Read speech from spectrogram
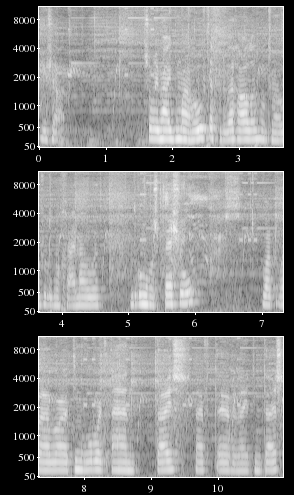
Dus ja. Sorry, maar ik doe mijn hoofd even de weg halen. Want mijn hoofd wil ik nog geheim houden. Want er komt nog een special. Waar, waar, waar Team Robert en Thijs, Thijs ergens nee, Team Thijs,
